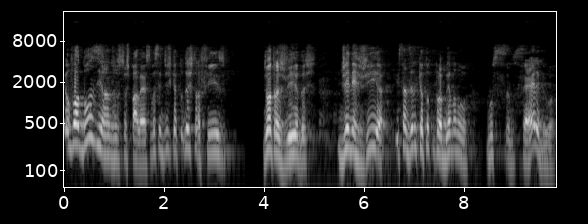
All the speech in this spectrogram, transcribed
eu vou há 12 anos nas suas palestras, você diz que é tudo extrafísico, de outras vidas, de energia, e está dizendo que eu estou com problema no, no, no cérebro,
